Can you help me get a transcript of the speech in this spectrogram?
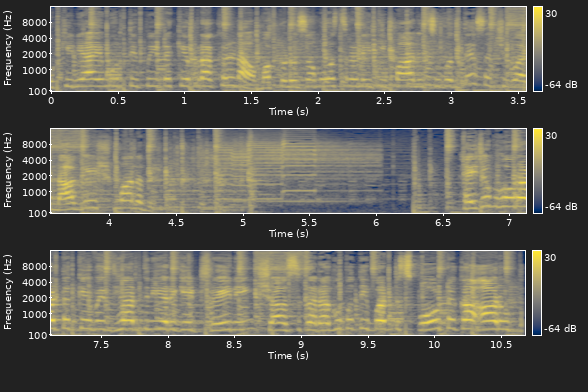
ಮುಖ್ಯ ನ್ಯಾಯಮೂರ್ತಿ ಪೀಠಕ್ಕೆ ಪ್ರಕರಣ. ಮಕ್ಕಳು ಸಮವಸ್ತ್ರ ನೀತಿ ಪಾಲಿಸುವಂತೆ ಸಚಿವ ನಾಗೇಶ್ ಮನವಿ. ಹೆಜಬ್ ಹೋರಾಟಕ್ಕೆ ವಿದ್ಯಾರ್ಥಿನಿಯರಿಗೆ ಟ್ರೈನಿಂಗ್, ಶಾಸಕ ರಘುಪತಿ ಭಟ್ ಸ್ಫೋಟಕ ಆರೋಪ.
